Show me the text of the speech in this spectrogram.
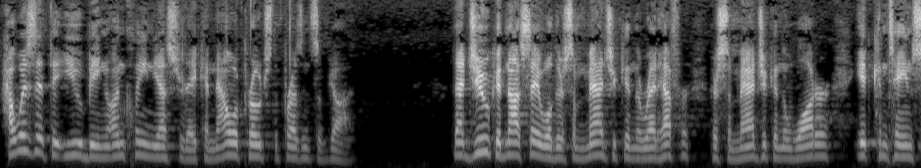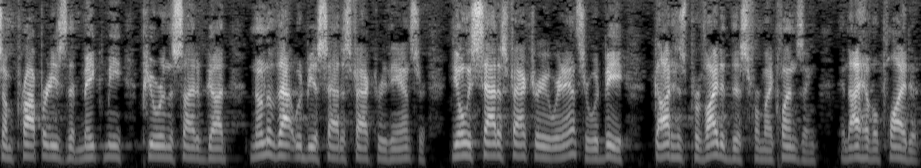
how is it that you, being unclean yesterday, can now approach the presence of God? That Jew could not say, well, there's some magic in the red heifer. There's some magic in the water. It contains some properties that make me pure in the sight of God. None of that would be a satisfactory answer. The only satisfactory answer would be, God has provided this for my cleansing, and I have applied it,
